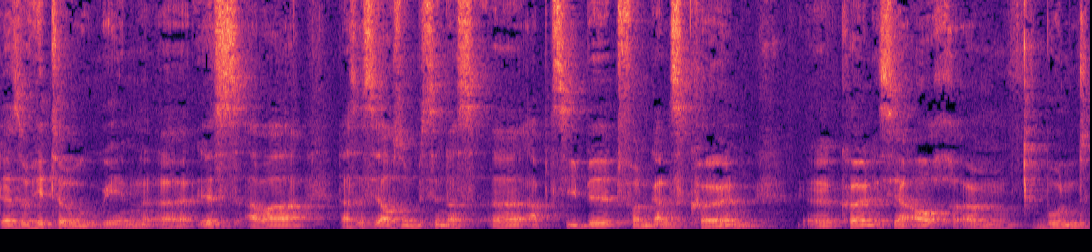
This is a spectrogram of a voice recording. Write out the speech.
der so heterogen äh, ist. Aber das ist ja auch so ein bisschen das äh, Abziehbild von ganz Köln. Äh, Köln ist ja auch ähm, bunt.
